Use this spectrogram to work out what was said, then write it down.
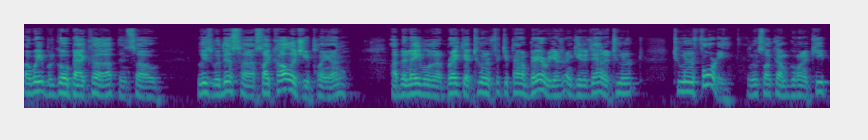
my weight would go back up, and so at least with this uh, psychology plan, I've been able to break that 250 pound barrier and get it down to 200, 240. It looks like I'm going to keep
